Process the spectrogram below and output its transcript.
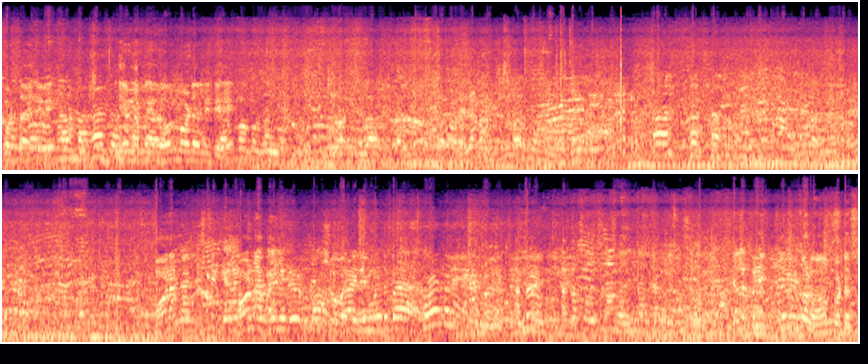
ಕೊಡ್ತಾ ಇದೀವಿ ನೀವು ನಮಗೆ ರೋಲ್ ಮಾಡೆಲ್ ಇದ್ದೀರಿ போட்டோஸ்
